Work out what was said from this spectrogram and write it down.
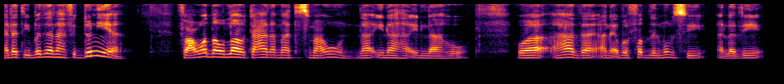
التي بذلها في الدنيا. فعوضه الله تعالى ما تسمعون. لا إله إلا هو. وهذا يعني أبو الفضل الممسي الذي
